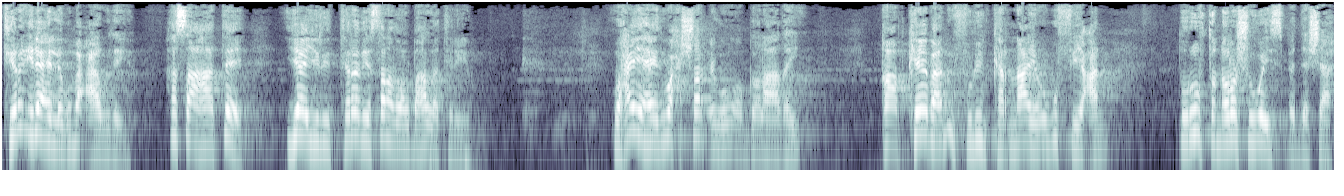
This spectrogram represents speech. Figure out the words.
tiro ilaahay laguma caabudayo. Hase ahaatee yaa yidhi tiradii sanad walba ha la tiriyo. Waxay ahayd wax sharcigu ogolaaday qaabkee baan u fulin karnaayo ugu fiican duruufta noloshu way isbedeshaa.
